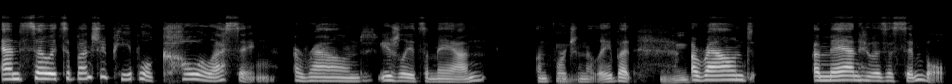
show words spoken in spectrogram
And so it's a bunch of people coalescing around, usually it's a man, unfortunately, but Mhm. around a man who is a symbol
